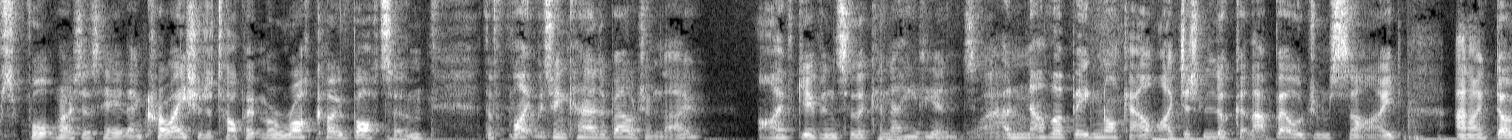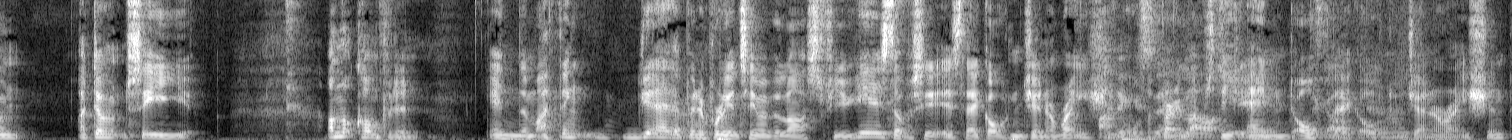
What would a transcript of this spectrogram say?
thought process here. Then Croatia to top it, Morocco bottom. The fight between Canada, Belgium though. I've given to the Canadians. Wow. Another big knockout. I just look at that Belgium side and I don't I don't see I'm not confident in them. I think yeah, they've been a brilliant team over the last few years. Obviously, it is their golden generation, or it's the very much the year, end the of their golden golden generation.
